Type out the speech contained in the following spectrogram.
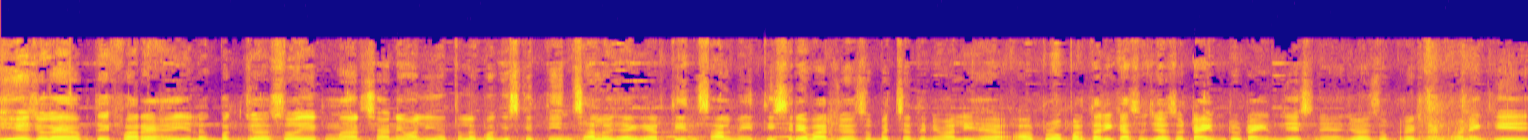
ये जो गाय आप देख पा रहे हैं, ये लगभग जो है सो एक मार्च आने वाली है तो लगभग इसके तीन साल हो जाएँगे और तीन साल में ये तीसरे बार जो है सो बच्चा देने वाली है और प्रॉपर तरीका से जो है सो टाइम टू टाइम जो इसने जो है सो प्रेग्नेंट होने की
